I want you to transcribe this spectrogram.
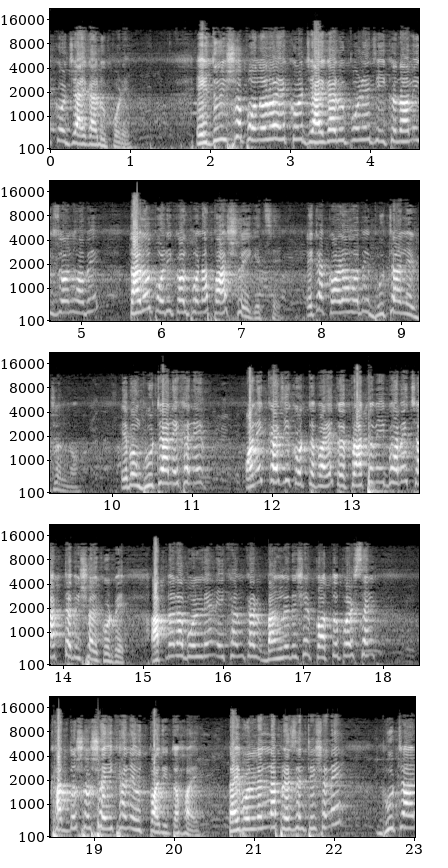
একর জায়গার উপরে। এই দুইশো পনেরো একর জায়গার উপরে যে ইকোনমিক জোন হবে, তারও পরিকল্পনা পাশ হয়ে গেছে। এটা করা হবে ভুটানের জন্য। এবং ভুটান এখানে অনেক কাজই করতে পারে, তবে প্রাথমিকভাবে চারটা বিষয় করবে। আপনারা বললেন এখানকার বাংলাদেশের কত পার্সেন্ট খাদ্যশস্য এখানে উৎপাদিত হয়? তাই বললেন না প্রেজেন্টেশনে ভুটান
